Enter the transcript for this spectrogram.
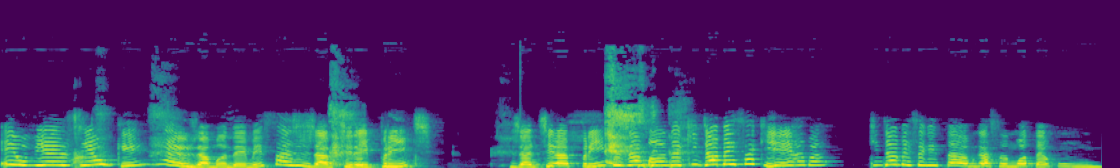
Eu vi assim, é o quê? Aí eu já mandei mensagem, já tirei print. Já tira print e já manda. Que diabo é isso aqui, hein, rapaz? Que diabo é isso aqui que tá gastando motel com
